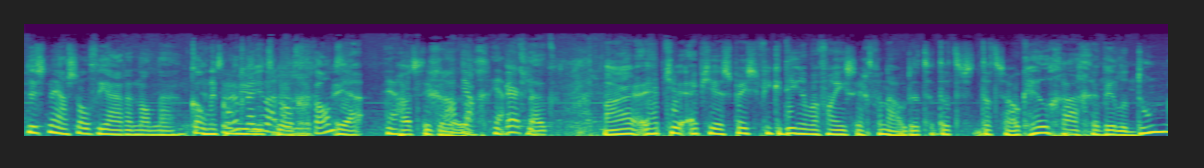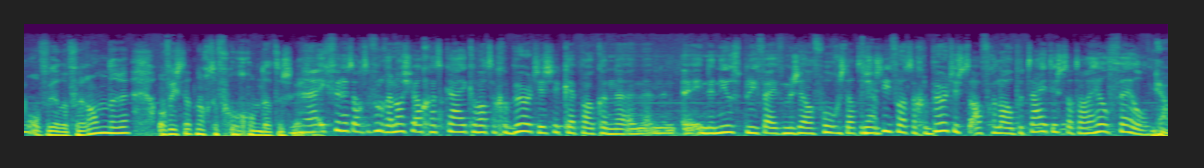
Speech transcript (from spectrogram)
Dus nou ja, zoveel jaren dan uh, komen we terug. Kom je en weer aan terug. de andere kant. Ja, ja. hartstikke leuk. Ja, ja, erg leuk. Maar heb je, heb je specifieke dingen waarvan je zegt van nou, dat, dat, dat zou ik heel graag willen doen of willen veranderen? Of is dat nog te vroeg om dat te zeggen? Nee, ik vind het ook te vroeg. En als je ook gaat kijken wat er gebeurd is. Ik heb ook een, een, een in de nieuwsbrief even mezelf voorgesteld. Als ja. je ziet wat er gebeurd is de afgelopen tijd, is dat al heel veel. Ja.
